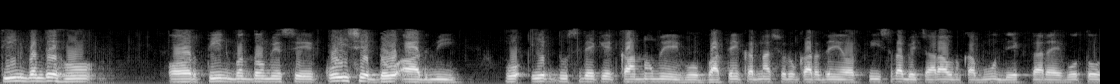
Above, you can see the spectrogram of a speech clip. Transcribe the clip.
تین بندے ہوں اور تین بندوں میں سے کوئی سے دو آدمی وہ ایک دوسرے کے کانوں میں وہ باتیں کرنا شروع کر دیں اور تیسرا بیچارہ ان کا منہ دیکھتا رہے، وہ تو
